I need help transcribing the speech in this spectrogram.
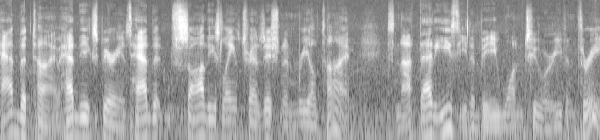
had the time, had the experience, had the saw these lanes transition in real time. It's not that easy to be one, two, or even three.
